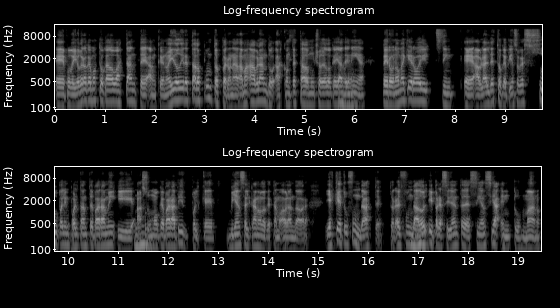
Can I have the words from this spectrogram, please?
eh, porque yo creo que hemos tocado bastante, aunque no he ido directo a los puntos, pero nada más hablando, has contestado mucho de lo que ya tenía. Pero no me quiero ir sin eh, hablar de esto que pienso que es súper importante para mí y asumo que para ti, porque bien cercano a lo que estamos hablando ahora. Y es que tú fundaste, tú eres el fundador y presidente de Ciencia en tus manos.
